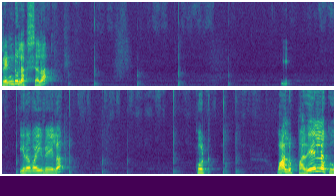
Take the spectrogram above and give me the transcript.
రెండు లక్షల ఇరవై వేల కోట్లు. వాళ్ళు పదేళ్ళకు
